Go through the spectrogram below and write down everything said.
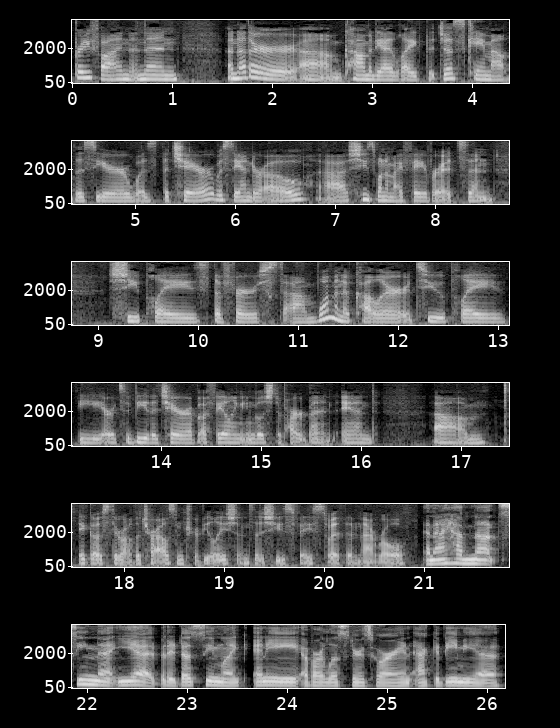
pretty fun. And then Another um, comedy I liked that just came out this year was The Chair with Sandra O. Oh. Uh, she's one of my favorites, and she plays the first um, woman of color to play the or to be the chair of a failing English department, and um, it goes through all the trials and tribulations that she's faced with in that role. And I have not seen that yet, but it does seem like any of our listeners who are in academia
